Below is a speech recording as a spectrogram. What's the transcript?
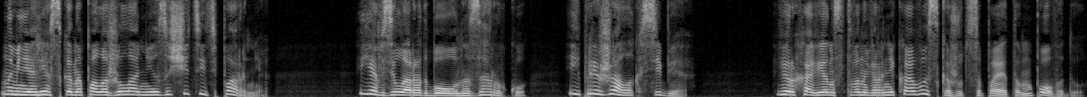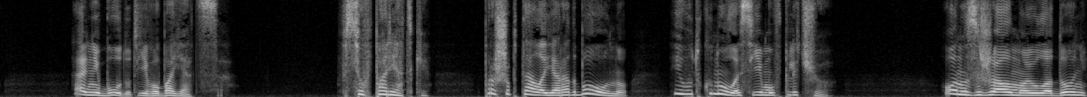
На меня резко напало желание защитить парня. Я взяла Радбоуна за руку и прижала к себе. Верховенство наверняка выскажутся по этому поводу. Они будут его бояться. «Все в порядке», — прошептала я Радбоуну и уткнулась ему в плечо. Он сжал мою ладонь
